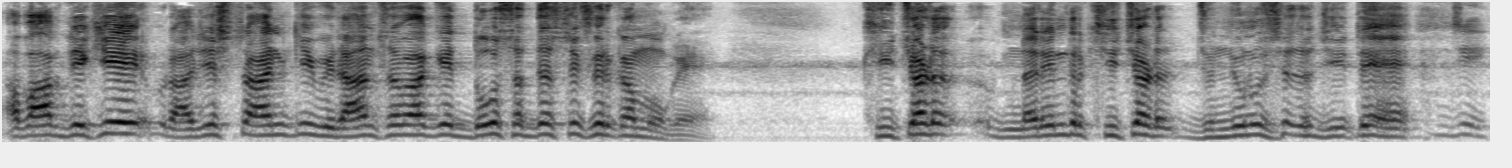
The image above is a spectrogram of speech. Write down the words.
अब आप देखिए राजस्थान की विधानसभा के दो सदस्य फिर कम हो गए हैं। खीचड़ नरेंद्र खीचड़ झुंझुनू से जो जीते हैं। जी।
